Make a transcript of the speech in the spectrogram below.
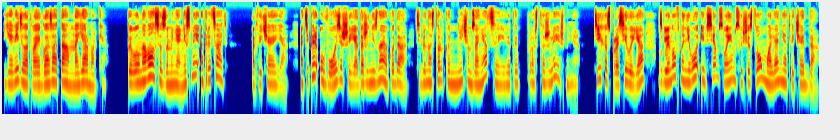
Я видела твои глаза там, на ярмарке. Ты волновался за меня, не смей отрицать. Отвечаю я. А теперь увозишь, и я даже не знаю, куда. Тебе настолько нечем заняться, или ты просто жалеешь меня?» Тихо спросила я, взглянув на него и всем своим существом моля не отвечать «да».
